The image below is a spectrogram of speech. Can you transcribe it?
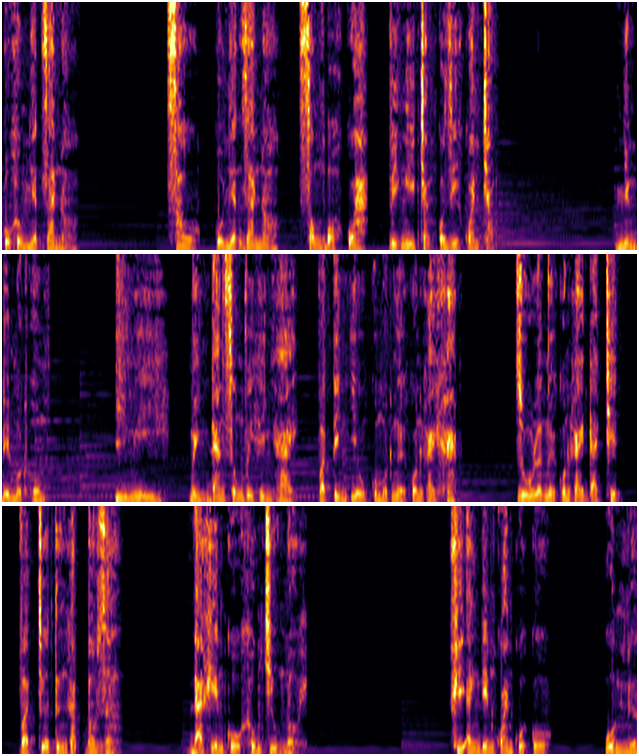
cô không nhận ra nó. Sau cô nhận ra nó, xong bỏ qua vì nghĩ chẳng có gì quan trọng. Nhưng đến một hôm, ý nghĩ mình đang sống với hình hài và tình yêu của một người con gái khác, dù là người con gái đã chết và chưa từng gặp bao giờ, đã khiến cô không chịu nổi. Khi anh đến quán của cô, uống nước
